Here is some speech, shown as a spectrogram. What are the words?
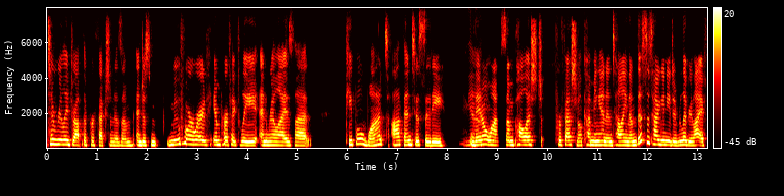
to really drop the perfectionism and just move forward imperfectly and realize that people want authenticity. Yeah. They don't want some polished professional coming in and telling them, this is how you need to live your life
